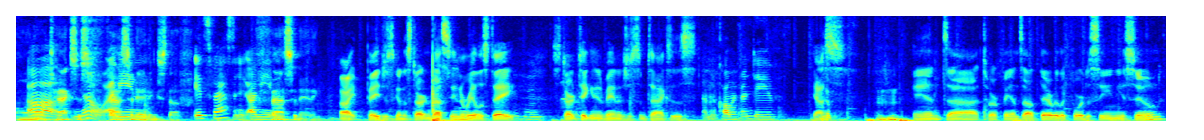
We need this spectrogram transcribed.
oh no, Ah, tax is no, I mean- fascinating stuff. It's fascinating. I mean, fascinating. All right, Paige is going to start investing in real estate, mhm. start taking advantage of some taxes. I'm gonna call my friend Dave. Yes. hmm And uh, to our fans out there, we look forward to seeing you soon.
